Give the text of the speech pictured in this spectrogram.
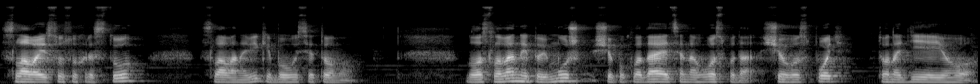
Слава Ісусу Христу, слава навіки Богу Святому. Благословений той муж, що покладається на Господа, що Господь то надія Його.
